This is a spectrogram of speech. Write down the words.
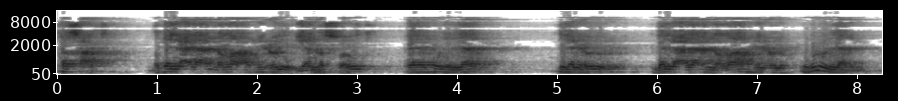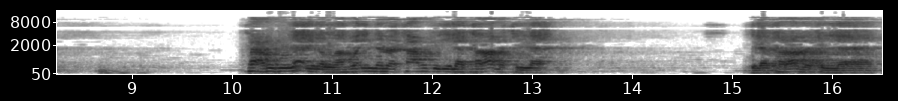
تصعد. ودل على أن الله في العلو لأن الصعود لا يكون إلا إلى العلو. دل على أن الله في العلو. يقولون لا. تعرج لا إلى الله وإنما تعرج إلى كرامة الله. إلى كرامة الله.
